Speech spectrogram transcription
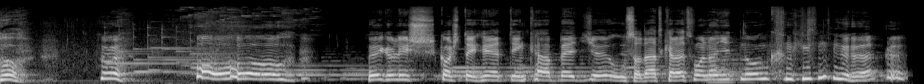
Oh. Oh. Végül is kastély helyett inkább egy úszodát kellett volna nyitnunk.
